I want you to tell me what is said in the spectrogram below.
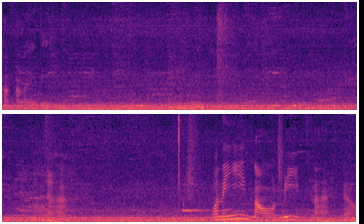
ผักอะไรดีนะคะ วันนี้เรารีบนะ เดี๋ยว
